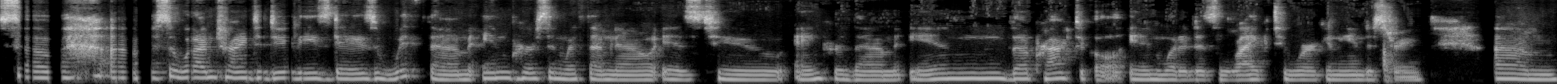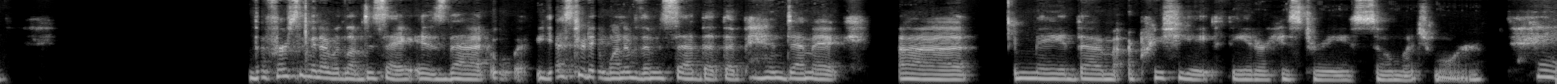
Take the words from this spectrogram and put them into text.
so, um, so what I'm trying to do these days with them, in person with them now, is to anchor them in the practical, in what it is like to work in the industry. Um, the first thing that I would love to say is that yesterday one of them said that the pandemic uh, made them appreciate theater history so much more. Hmm.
